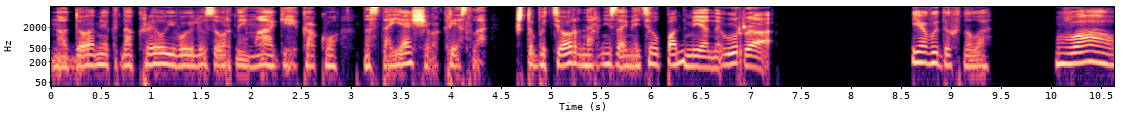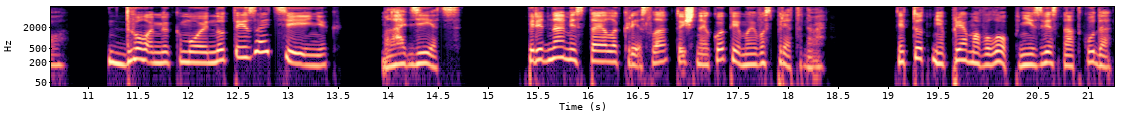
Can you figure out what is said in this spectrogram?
Но домик накрыл его иллюзорной магией, как у настоящего кресла, чтобы Тернер не заметил подмены. Ура!» Я выдохнула. «Вау! Домик мой, ну ты затейник! Молодец!» Перед нами стояло кресло, точная копия моего спрятанного. И тут мне прямо в лоб, неизвестно откуда,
